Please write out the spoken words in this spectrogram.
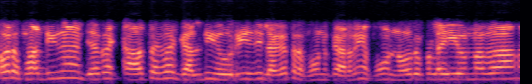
ਪਰ ਸਾਡੀ ਨਾ ਜਦ ਤੱਕ ਕਾਲ ਤੱਕ ਗੱਲ ਨਹੀਂ ਹੋ ਰਹੀ ਅਸੀਂ ਲਗਾਤਾਰ ਫੋਨ ਕਰ ਰਹੇ ਹਾਂ ਫੋਨ ਨੋ ਰਿਪਲਾਈ ਉਹਨਾਂ ਦਾ।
